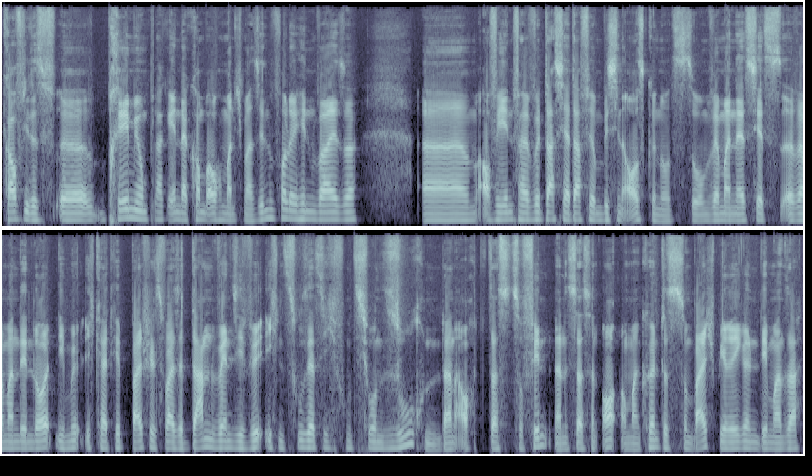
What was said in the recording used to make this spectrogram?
kauft ihr das äh, Premium-Plugin, da kommen auch manchmal sinnvolle Hinweise. Ähm, auf jeden Fall wird das ja dafür ein bisschen ausgenutzt. So, und wenn man jetzt jetzt, äh, wenn man den Leuten die Möglichkeit gibt, beispielsweise dann, wenn sie wirklich eine zusätzliche Funktion suchen, dann auch das zu finden, dann ist das in Ordnung. Man könnte es zum Beispiel regeln, indem man sagt,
